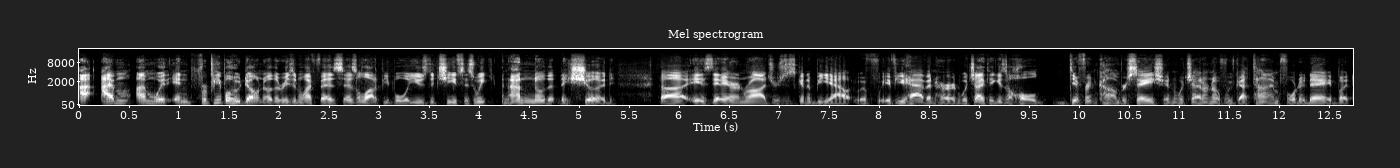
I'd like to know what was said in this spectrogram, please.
I, I'm I'm with and for people who don't know, the reason why Fez says a lot of people will use the Chiefs this week, and I don't know that they should, uh, is that Aaron Rodgers is going to be out. If, if you haven't heard, which I think is a whole different conversation, which I don't know if we've got time for today, but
